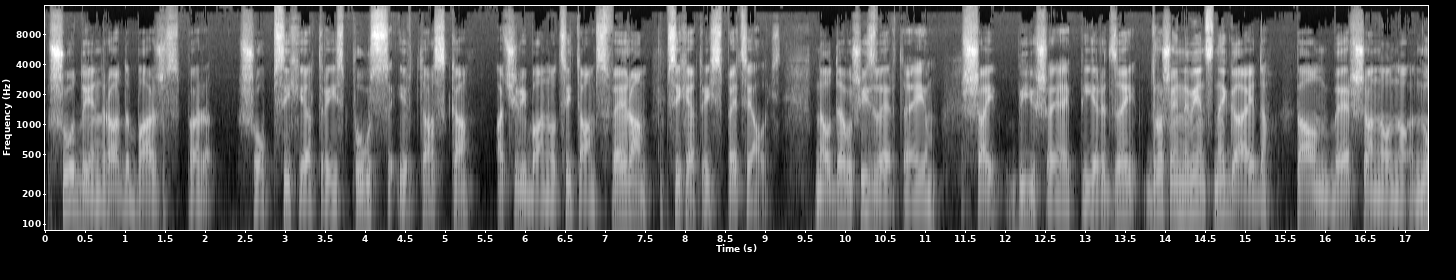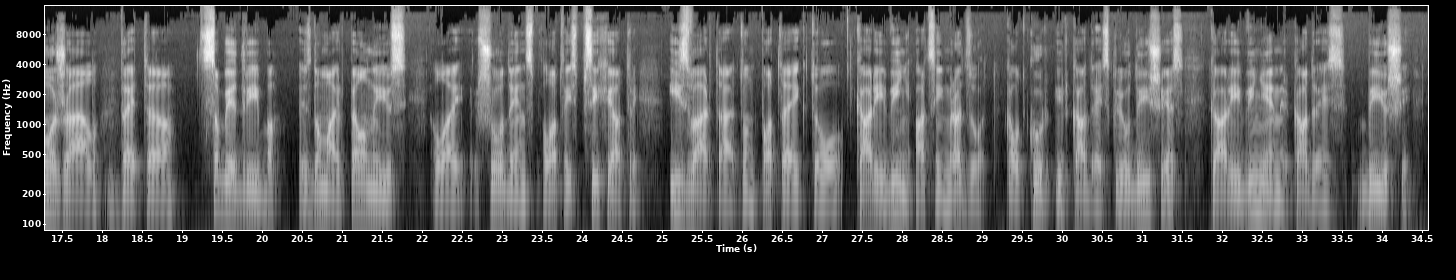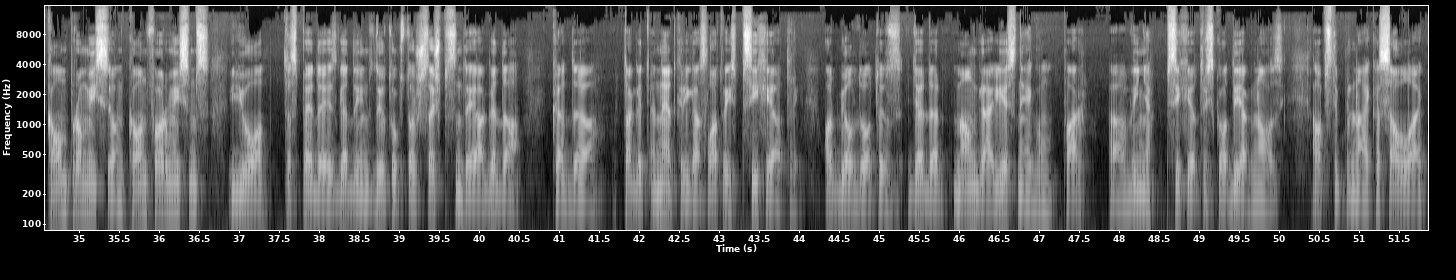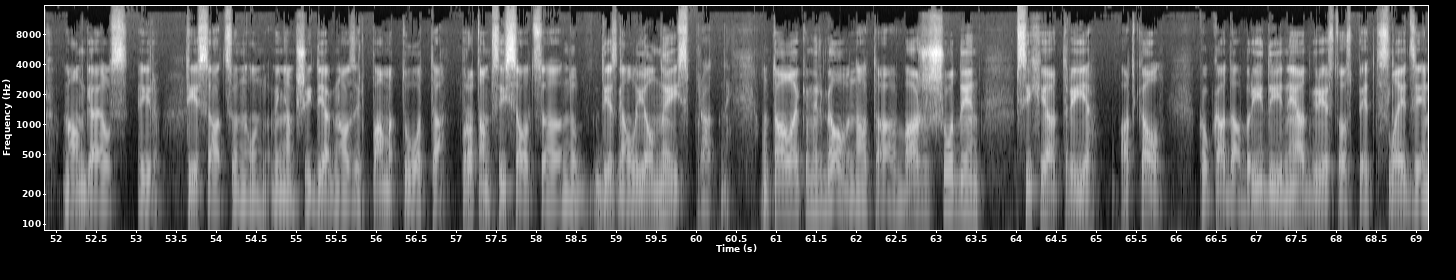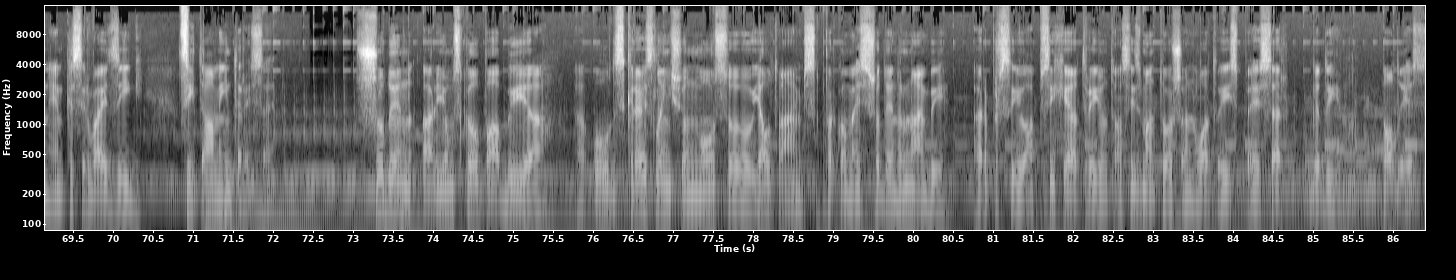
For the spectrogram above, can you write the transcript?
šodien rada bažas par šo psihiatrijas pusi, ir tas, ka atšķirībā no citām sfērām, psihiatrijas speciālisti nav devuši izvērtējumu šai bijušajai pieredzei. Droši vien neviens negaida pelnu bēršanu no nožēlu, bet uh, sabiedrība, es domāju, ir pelnījusi, lai šodienas Latvijas psihiatri izvērtētu un pateiktu, ka arī viņi acīm redzot kaut kur ir kādreiz kļūdījušies, kā arī viņiem ir kādreiz bijuši kompromisi un konformisms, jo tas pēdējais gadījums 2016. gadā, kad tagad neatkarīgās Latvijas psihiatri atbildot uz ģenerāla Melngāļa iesniegumu par viņa psihiatrisko diagnozi, apstiprināja, ka savulaik Melngāls ir tiesāts un, un viņam šī diagnoze ir pamatota. Protams, izsauca nu, diezgan lielu neizpratni. Un tā laikam ir galvenā tā bažas šodien, psihiatrija atkal kaut kādā brīdī neatgrieztos pie slēdzieniem, kas ir vajadzīgi citām interesēm. Šodien ar jums kopā bija uh, Ulris Kreisliņš, un mūsu jautājums, par ko mēs šodien runājam, bija represīvā psihiatrija un tās izmantošana Latvijas PSR gadījumā. Paldies!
